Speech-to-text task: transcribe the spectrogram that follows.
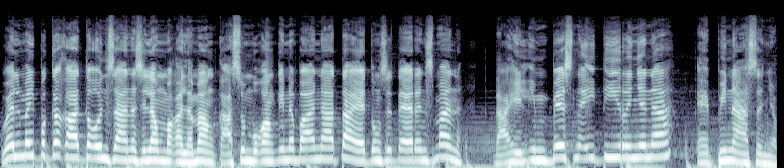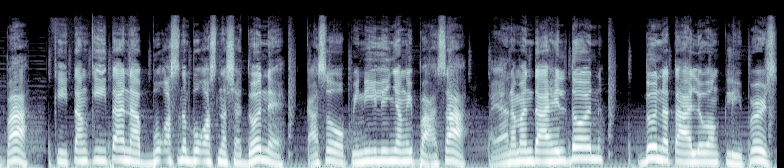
Well may pagkakataon sana silang makalamang kaso mukhang kinabahan nata etong si Terence Mann dahil imbes na itira niya na, eh pinasa niya pa. Kitang kita na bukas na bukas na siya doon eh. Kaso pinili niyang ipasa. Kaya naman dahil doon, doon natalo ang Clippers,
